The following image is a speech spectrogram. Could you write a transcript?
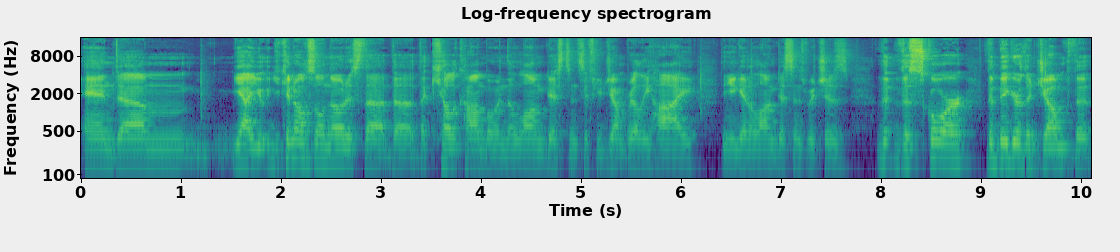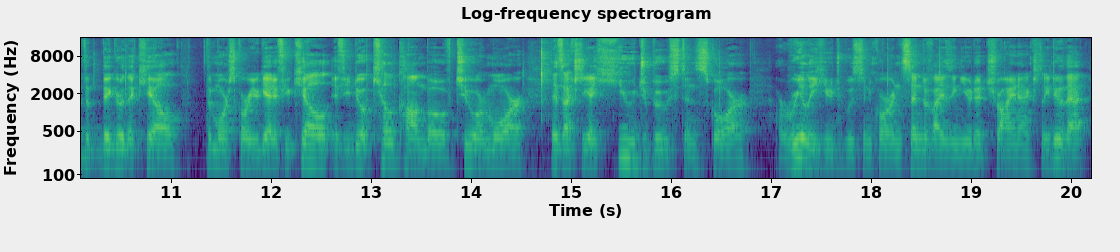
And um, yeah, you, you can also notice the, the, the kill combo in the long distance. If you jump really high, then you get a long distance, which is the, the score. The bigger the jump, the, the bigger the kill, the more score you get. If you kill, if you do a kill combo of two or more, there's actually a huge boost in score, a really huge boost in score, incentivizing you to try and actually do that.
